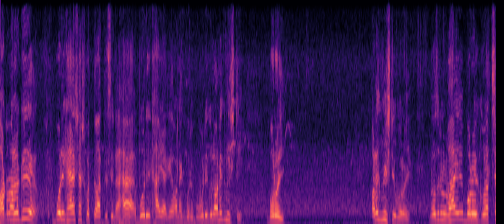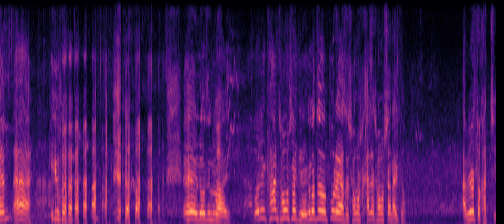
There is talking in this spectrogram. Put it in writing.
ঘটনা হলো কি বড়ি খাই শেষ করতে পারতেছি না। হ্যাঁ বড়ি খাই আগে অনেক বড়ি। বড়িগুলো অনেক মিষ্টি বড়ই। অনেক মিষ্টি বড়ই। নজরুল ভাই বড়ই করাচ্ছেন হ্যাঁ। কি এই নজরুল ভাই বড়ি খান সমস্যা কি? এগুলো তো পড়ে আছে সমস্যা খালে সমস্যা নাই তো। আমিও তো খাচ্ছি।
